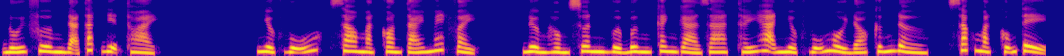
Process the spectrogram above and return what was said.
đối phương đã tắt điện thoại. Nhược vũ, sao mặt con tái mét vậy? Đường Hồng Xuân vừa bưng canh gà ra, thấy hạ nhược vũ ngồi đó cứng đờ, sắc mặt cũng tệ,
